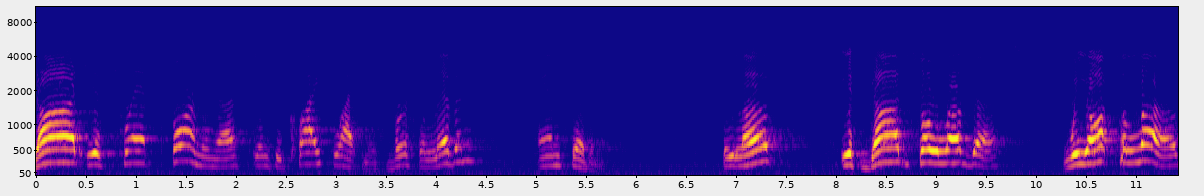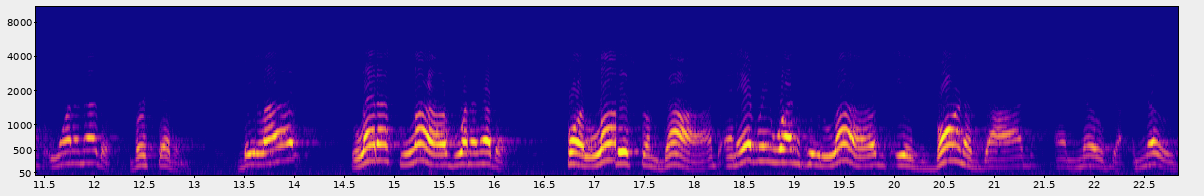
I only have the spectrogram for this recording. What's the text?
God is transforming us into Christ likeness. Verse 11 and 7. Beloved, if God so loved us, we ought to love one another. Verse 7. Beloved, let us love one another. For love is from God, and everyone who loves is born of God and knows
